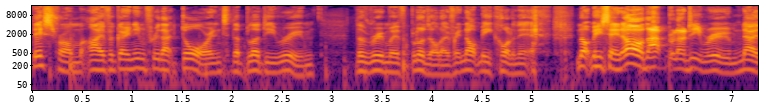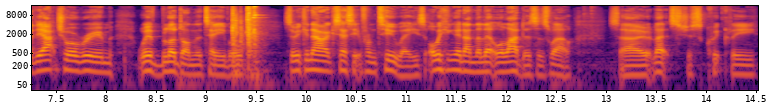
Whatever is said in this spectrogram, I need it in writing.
this from either going in through that door into the bloody room, the room with blood all over it, not me calling it, not me saying, oh, that bloody room. No, the actual room with blood on the table. So we can now access it from two ways, or we can go down the little ladders as well. So let's just quickly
